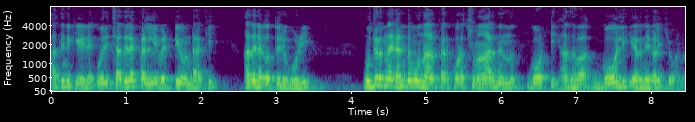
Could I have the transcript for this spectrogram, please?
അതിന് കീഴെ ഒരു ചതുരക്കള്ളി വെട്ടിയുണ്ടാക്കി അതിനകത്തൊരു കുഴി. മുതിർന്ന രണ്ട് മൂന്നാൾക്കാർ കുറച്ച് മാറി നിന്ന് ഗോട്ടി അഥവാ ഗോലി എറിഞ്ഞ് കളിക്കുവാണ്.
